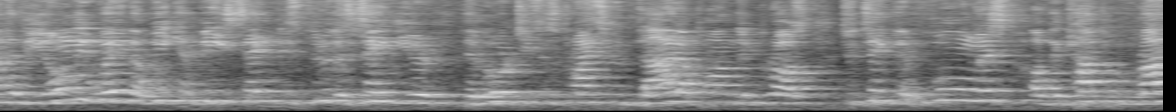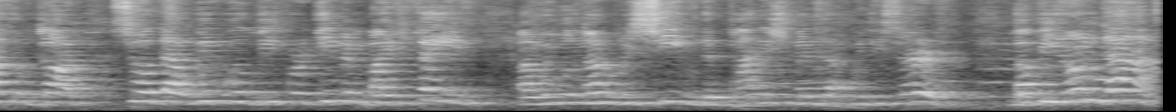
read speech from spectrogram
And that the only way that we can be saved is through the Savior, the Lord Jesus Christ, who died upon the cross to take the fullness of the cup of wrath of God so that we will be forgiven by faith and we will not receive the punishment that we deserve. But beyond that,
